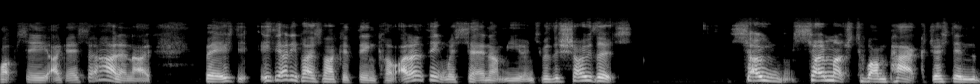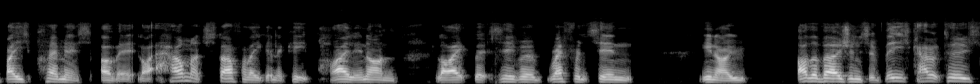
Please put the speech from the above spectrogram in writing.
Proxy, I guess. I don't know, but he's the, he's the only person I could think of. I don't think we're setting up mutants with a show that's so so much to unpack just in the base premise of it. Like, how much stuff are they going to keep piling on? like that's either referencing, you know, other versions of these characters,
